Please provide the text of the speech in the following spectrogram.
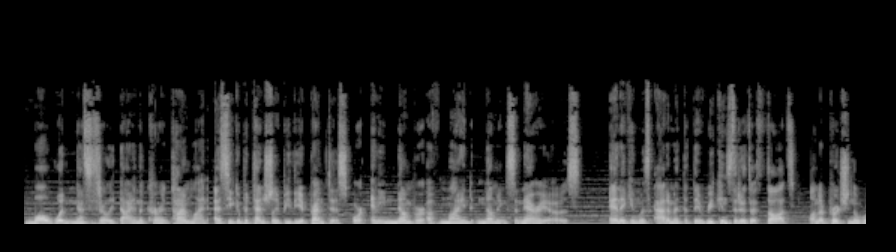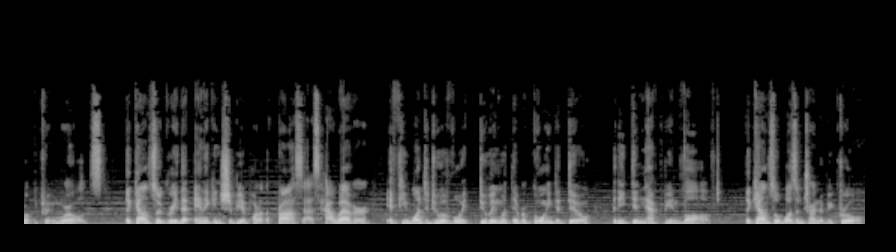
Maul wouldn't necessarily die in the current timeline, as he could potentially be the apprentice or any number of mind numbing scenarios. Anakin was adamant that they reconsider their thoughts on approaching the world between worlds. The Council agreed that Anakin should be a part of the process, however, if he wanted to avoid doing what they were going to do, then he didn't have to be involved. The Council wasn't trying to be cruel,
